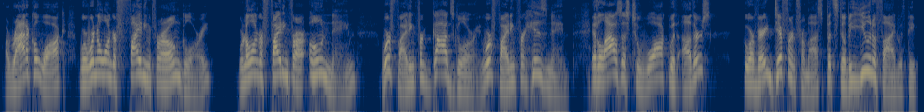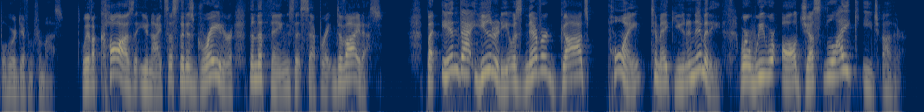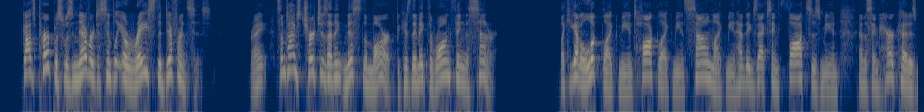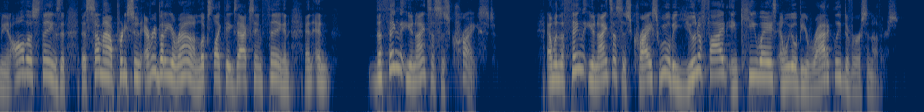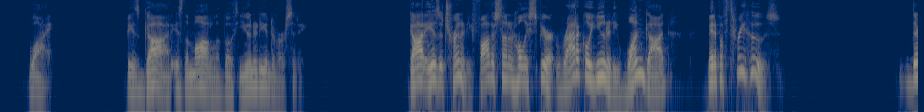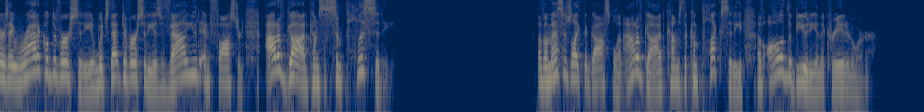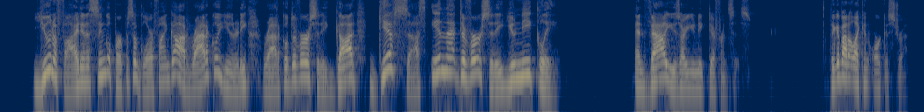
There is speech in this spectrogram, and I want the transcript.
A radical walk where we're no longer fighting for our own glory. We're no longer fighting for our own name. We're fighting for God's glory. We're fighting for His name. It allows us to walk with others who are very different from us, but still be unified with people who are different from us. We have a cause that unites us that is greater than the things that separate and divide us. But in that unity, it was never God's point to make unanimity, where we were all just like each other. God's purpose was never to simply erase the differences, right? Sometimes churches, I think, miss the mark because they make the wrong thing the center. Like you got to look like me and talk like me and sound like me and have the exact same thoughts as me and, and the same haircut as me and all those things that, that somehow pretty soon everybody around looks like the exact same thing. And, and, and the thing that unites us is Christ. And when the thing that unites us is Christ, we will be unified in key ways and we will be radically diverse in others. Why? Because God is the model of both unity and diversity. God is a Trinity Father, Son, and Holy Spirit. Radical unity, one God made up of three who's. There's a radical diversity in which that diversity is valued and fostered. Out of God comes the simplicity of a message like the gospel, and out of God comes the complexity of all of the beauty in the created order. Unified in a single purpose of glorifying God. Radical unity, radical diversity. God gifts us in that diversity uniquely and values our unique differences. Think about it like an orchestra.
